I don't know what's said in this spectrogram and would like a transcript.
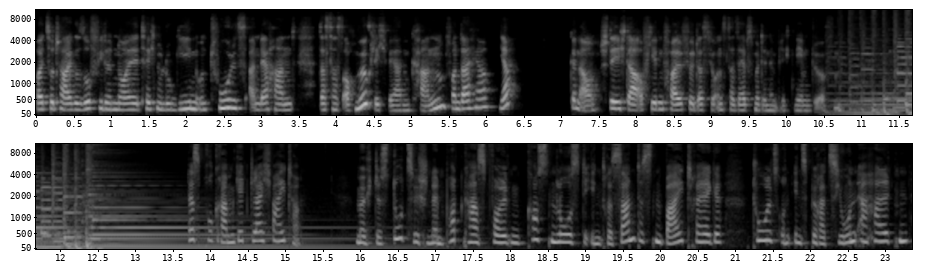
heutzutage so viele neue Technologien und Tools an der Hand, dass das auch möglich werden kann. Von daher, ja, genau, stehe ich da auf jeden Fall für, dass wir uns da selbst mit in den Blick nehmen dürfen. Das Programm geht gleich weiter. Möchtest du zwischen den Podcast-Folgen kostenlos die interessantesten Beiträge, Tools und Inspirationen erhalten,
